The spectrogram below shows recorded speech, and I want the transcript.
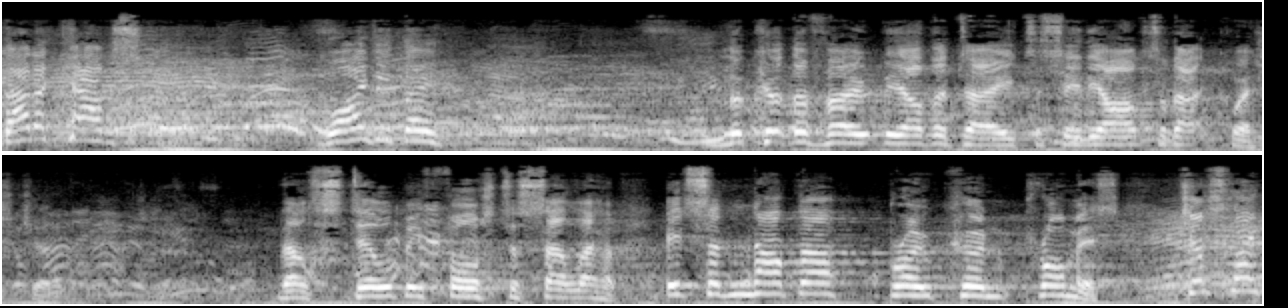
That accounts. Why did they? Look at the vote the other day to see the answer to that question. They'll still be forced to sell their home. It's another broken promise. Just like,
